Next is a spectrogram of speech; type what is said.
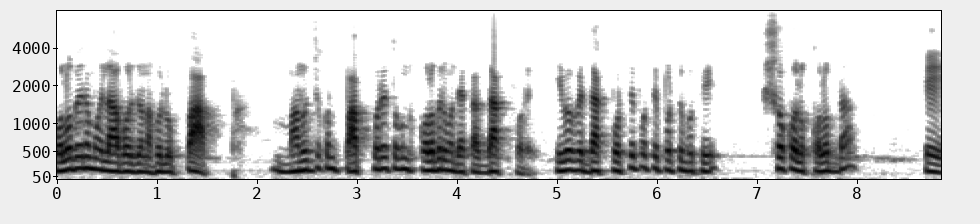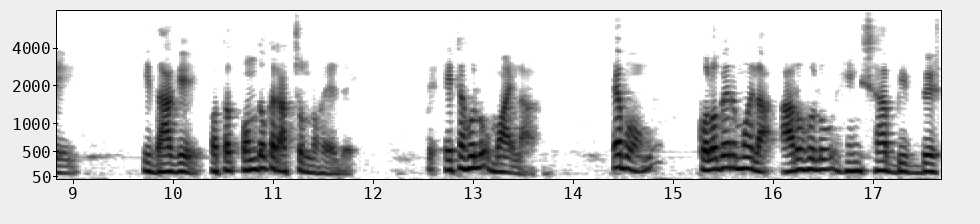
কলবের ময়লা আবর্জনা হলো পাপ। মানুষ যখন পাপ করে, তখন কলবের মধ্যে একটা দাগ পড়ে। এভাবে দাগ পড়তে পড়তে পড়তে পড়তে সকল কলবটা এই এই দাগে অর্থাৎ অন্ধকার আচ্ছন্ন হয়ে যায়। তো এটা হলো ময়লা এবং কলবের ময়লা আরও হলো হিংসা, বিদ্বেষ,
